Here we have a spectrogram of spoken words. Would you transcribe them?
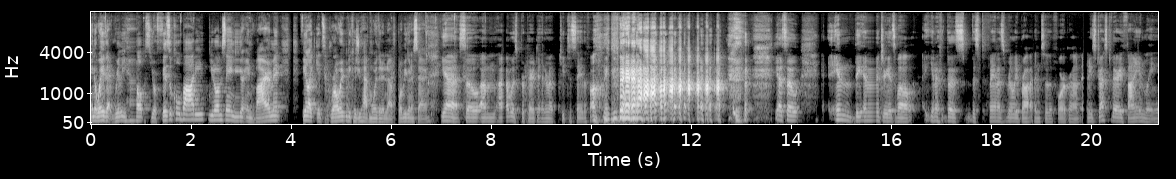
in a way that really helps your physical body, you know what I'm saying? Your environment feel like it's growing because you have more than enough. What were you going to say? Yeah, so um, I was prepared to interrupt you to say the following. yeah, so in the imagery as well, you know, this this man is really brought into the foreground, and he's dressed very finely,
